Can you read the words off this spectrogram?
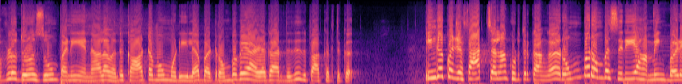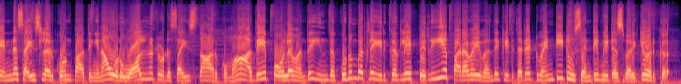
அவ்வளோ தூரம் ஜூம் பண்ணி என்னால் வந்து காட்டவும் முடியல பட் ரொம்பவே அழகாக இருந்தது இது பார்க்குறதுக்கு இங்கே கொஞ்சம் ஃபேக்ட்ஸ் எல்லாம் கொடுத்துருக்காங்க. ரொம்ப ரொம்ப சிறிய ஹம்மிங் பேர்டு என்ன சைஸில் இருக்கும்னு பார்த்தீங்கன்னா ஒரு வால்நட்டோட சைஸ் தான் இருக்குமா. அதே போல் வந்து இந்த குடும்பத்தில் இருக்கிறதுலே பெரிய பறவை வந்து கிட்டத்தட்ட டுவெண்ட்டி டூ சென்டிமீட்டர்ஸ் வரைக்கும் இருக்குது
